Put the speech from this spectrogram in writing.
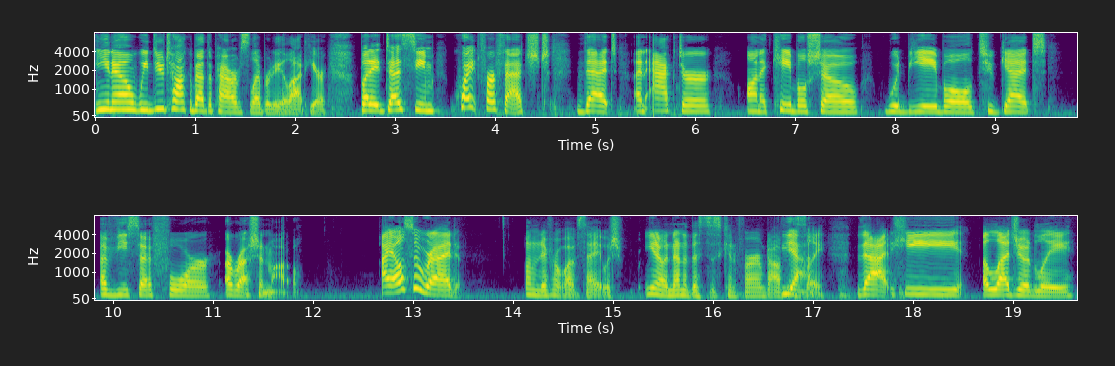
You know, we do talk about the power of celebrity a lot here, but it does seem quite far fetched that an actor on a cable show would be able to get a visa for a Russian model. I also read on a different website, which, you know, none of this is confirmed, obviously, that he allegedly,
